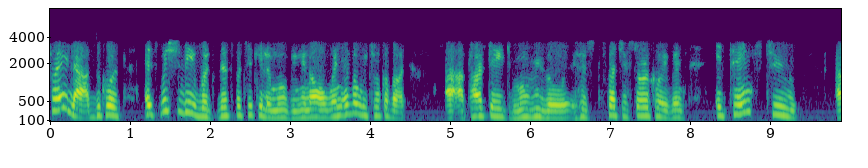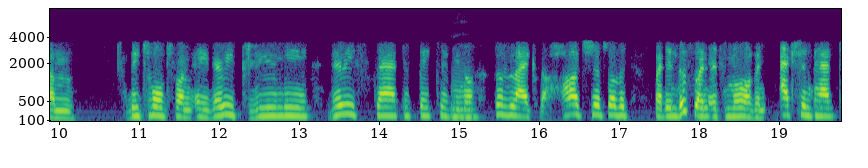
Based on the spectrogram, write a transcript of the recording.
trailer because especially with this particular movie, you know, whenever we talk about uh, apartheid movies or his, such historical events, it tends to um, be told from a very gloomy, very sad perspective, you know, sort of like the hardships of it. But in this one, it's more of an action-packed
